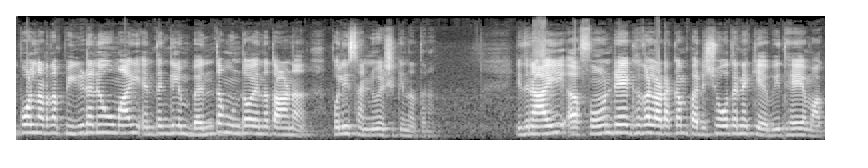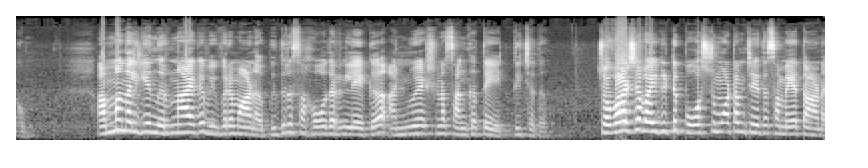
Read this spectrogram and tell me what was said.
ഇപ്പോൾ നടന്ന പീഡനവുമായി എന്തെങ്കിലും ബന്ധമുണ്ടോ എന്നതാണ് പോലീസ് അന്വേഷിക്കുന്നത്. ഇതിനായി ഫോൺ രേഖകളടക്കം പരിശോധനയ്ക്ക് വിധേയമാക്കും. അമ്മ നൽകിയ നിർണായക വിവരമാണ് പിതൃ സഹോദരനിലേക്ക് അന്വേഷണ സംഘത്തെ എത്തിച്ചത്. ചൊവ്വാഴ്ച വൈകിട്ട് പോസ്റ്റ്മോർട്ടം ചെയ്ത സമയത്താണ്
